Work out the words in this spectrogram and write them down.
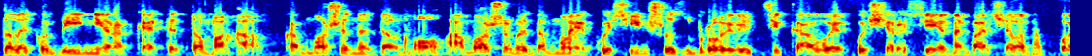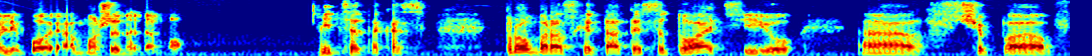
далекобійні ракети Томагавк, а може не дамо. А може, ми дамо якусь іншу зброю цікаву, яку ще Росія не бачила на полі бою, а може не дамо. І це така спроба розхитати ситуацію, е, щоб в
